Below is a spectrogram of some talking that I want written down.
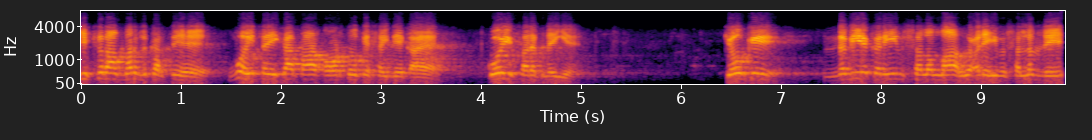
جس طرح مرد کرتے ہیں، وہی طریقہ کار عورتوں کے سجدے کا ہے۔ کوئی فرق نہیں ہے۔ کیونکہ نبی کریم صلی اللہ علیہ وسلم نے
